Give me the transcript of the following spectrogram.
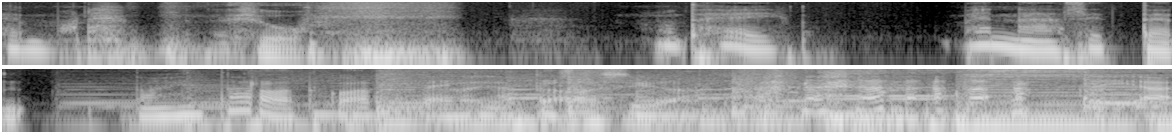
Semmoinen. Joo. Mutta hei, mennään sitten noihin tarotkortteihin. Ajata asiaan. Asia.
